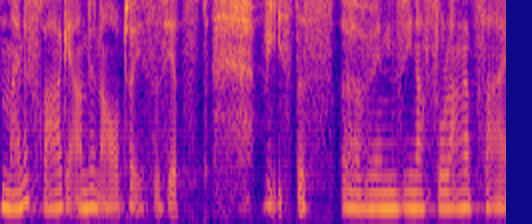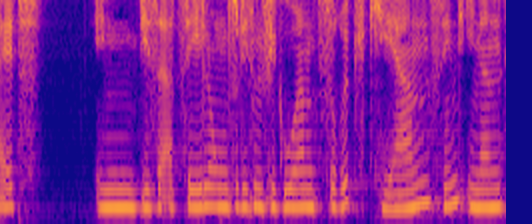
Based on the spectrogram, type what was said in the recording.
Meine Frage an den Autor ist es jetzt, wie ist es, äh, wenn Sie nach so langer Zeit in diese Erzählung zu diesen Figuren zurückkehren? Sind Ihnen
